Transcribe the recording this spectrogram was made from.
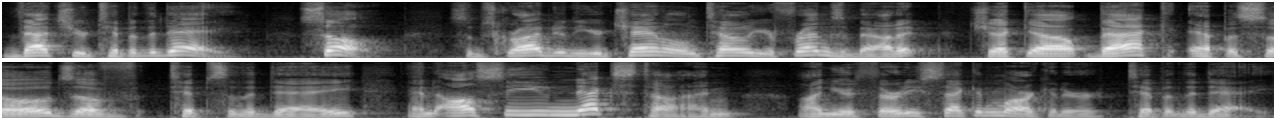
That's your tip of the day. So, subscribe to your channel and tell your friends about it. Check out back episodes of Tips of the Day, and I'll see you next time on your 30 Second Marketer Tip of the Day.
